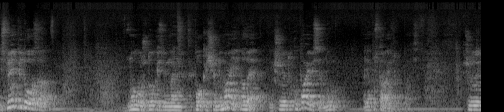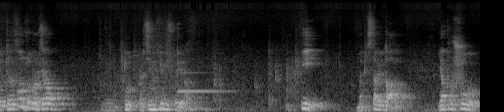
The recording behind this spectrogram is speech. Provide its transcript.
Існує підозра. Знову ж доказів в мене поки що немає, але якщо я докупаюся, ну, я постараюся докупатися. Що телефон Зубар взяв тут, працівників міської ради. І на підставі даного я прошу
